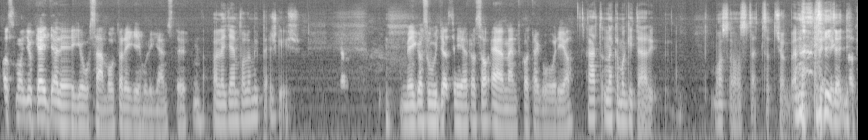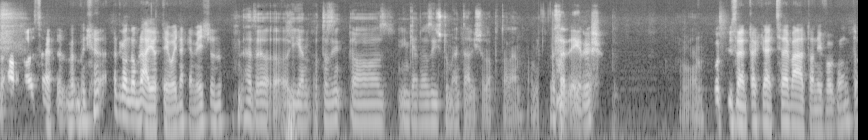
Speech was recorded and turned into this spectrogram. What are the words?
az mondjuk egy elég jó szám volt a régi huligánztől. Ha legyen valami pesgés. Még az úgy azért az a elment kategória. Hát nekem a gitár az, az tetszett csak benne. Így egy. Az, az, hát gondolom rájöttél, hogy nekem is. Hát igen, ott az, az, igen, az instrumentális alap talán. Ami, Ez elég erős. Igen. Ott üzentek egyszer, váltani fogunk.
